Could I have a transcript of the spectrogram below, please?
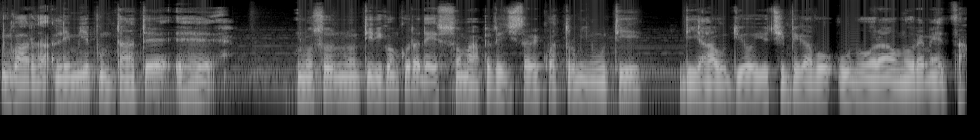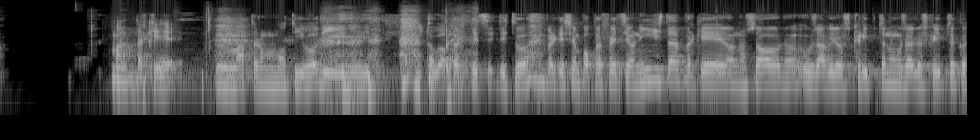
guarda le mie puntate eh non, so, non ti dico ancora adesso, ma per registrare 4 minuti di audio io ci impiegavo un'ora, un'ora e mezza. Ma perché? Ma per un motivo di, tua perfezio, di tua, perché sei un po' perfezionista, perché non so, usavi lo script, non usavi lo script,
